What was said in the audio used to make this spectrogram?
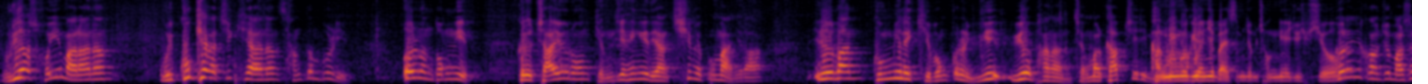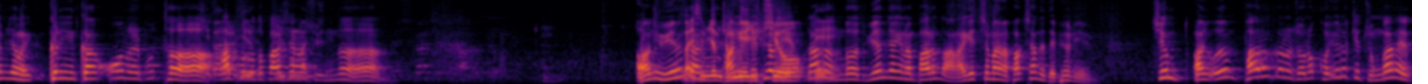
우리가 소위 말하는 우리 국회가 지켜야 하는 삼권 분립, 언론 독립, 그리고 자유로운 경제 행위에 대한 침해뿐만 아니라 일반 국민의 기본권을 위- 위협하는 정말 갑질입니다. 강민국 의원님 말씀 좀 정리해 주십시오. 그러니까 좀 말씀드리면 그러니까 오늘부터 앞으로도 일- 발생할 수 있는 아니 위원장 말씀 좀 정리해 아니, 주십시오. 대표님, 나는 네. 뭐 위원장이랑 발언도 안 하겠지만 박찬대 대표님 지금 아니 의원 발언권을 줘놓고 이렇게 중간에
